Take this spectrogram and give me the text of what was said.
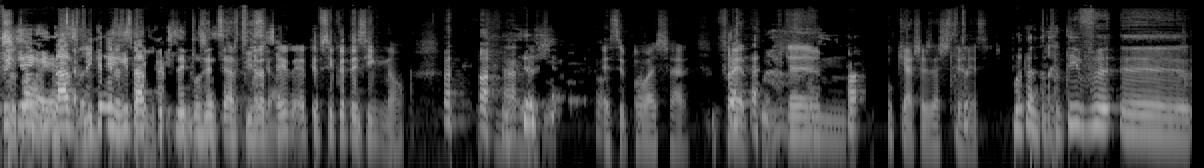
fiquei irritado, fiquei irritado com isto da inteligência artificial. Eu teve 55, não. é sempre para baixar. Fred, um, o que achas destas tendências? portanto, retive uh,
